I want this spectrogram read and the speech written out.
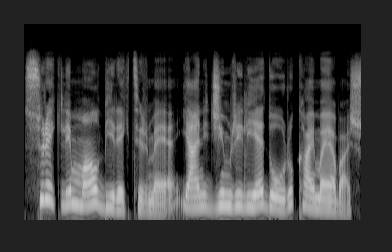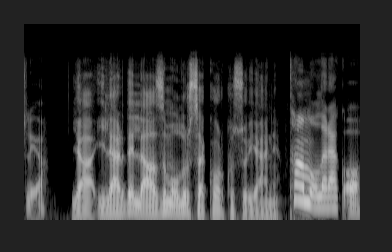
sürekli mal biriktirmeye yani cimriliğe doğru kaymaya başlıyor. Ya ileride lazım olursa korkusu yani. Tam olarak o.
